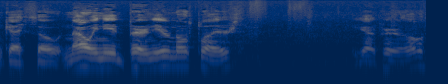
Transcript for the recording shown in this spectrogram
Okay, so now we need a pair of needle nose pliers. You got a pair of those?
